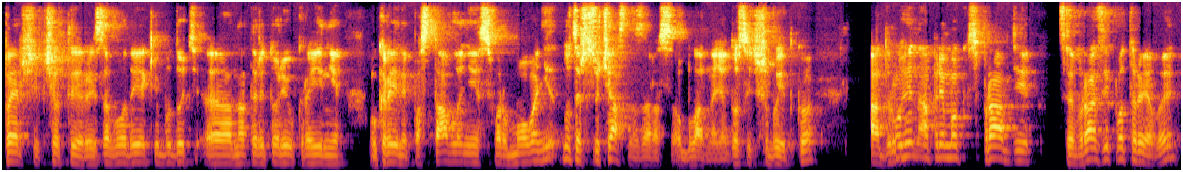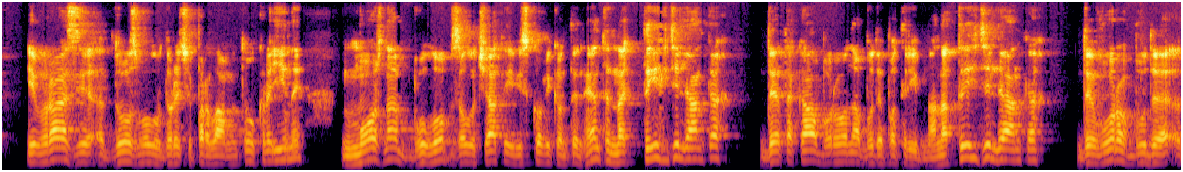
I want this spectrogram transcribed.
перші чотири заводи, які будуть е, на території України України поставлені, сформовані. Ну це ж сучасне зараз обладнання, досить швидко. А другий напрямок справді це в разі потреби і в разі дозволу, до речі, парламенту України можна було б залучати і військові контингенти на тих ділянках, де така оборона буде потрібна, на тих ділянках, де ворог буде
